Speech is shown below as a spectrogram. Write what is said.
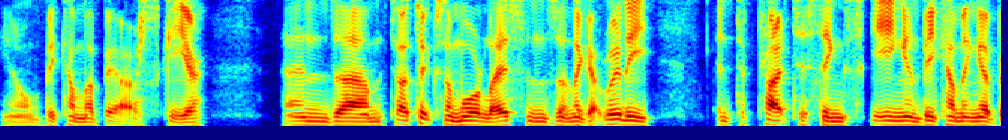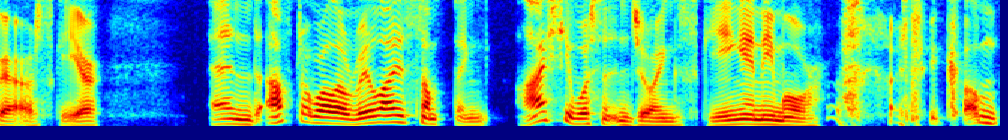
you know, become a better skier. And um, so I took some more lessons and I got really into practicing skiing and becoming a better skier. And after a while, I realized something. I actually wasn't enjoying skiing anymore. I'd become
